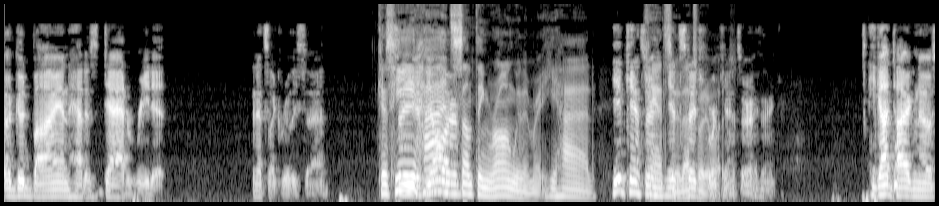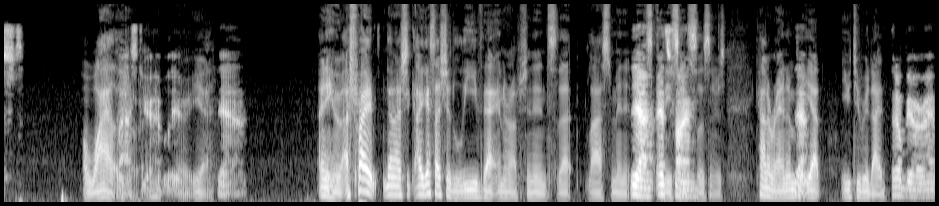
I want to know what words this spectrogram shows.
a goodbye and had his dad read it, and it's like really sad. Because he y'all had are- something wrong with him, right? He had. He had cancer. Cancer, he had stage four cancer, I think. He got diagnosed. A while ago. Last year, I believe. Or- yeah. Yeah. Anywho, I should probably then I should I guess I should leave that interruption in so that last minute. Yeah, makes it's fine. listeners. Kind of random, but yep, YouTuber died. It'll be all right.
